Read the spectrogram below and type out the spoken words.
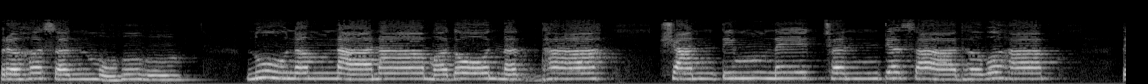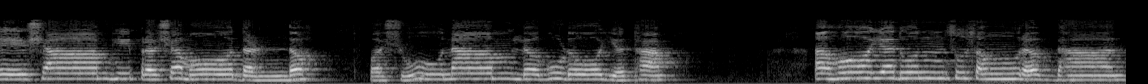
प्रहसन्मुहुः। नूनम् नानामदोन्नद्धाः शान्तिम् नेच्छन्त्यसाधवः। तेषाम् हि प्रशमो दण्डः पशूनाम् लगुडो यथा। अहो यदुन्सु संरब्धान्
